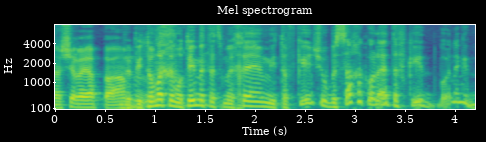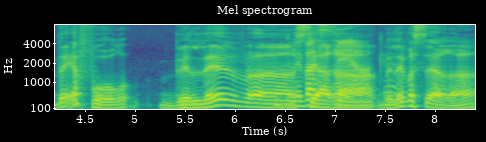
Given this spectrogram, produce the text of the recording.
מאשר היה פעם. ופתאום אתם מוצאים את עצמכם מתפקיד שהוא בסך הכל היה תפקיד, בואי נגיד, די אפור, בלב הסערה, כן. בלב הסערה.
